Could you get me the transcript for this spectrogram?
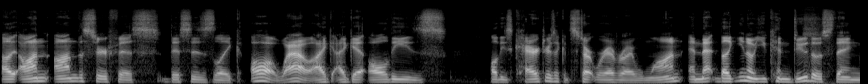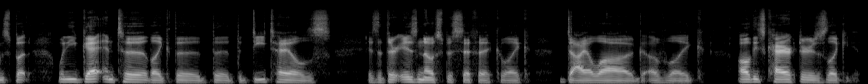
Uh, on on the surface, this is like, oh wow, I, I get all these all these characters. I could start wherever I want, and that like you know you can do those things, but when you get into like the the the details, is that there is no specific like dialogue of like all these characters like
